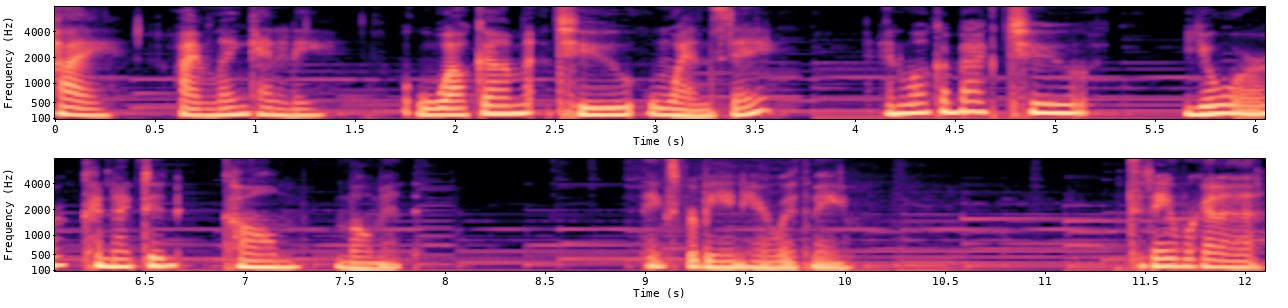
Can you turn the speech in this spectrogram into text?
Hi, I'm Lynn Kennedy. Welcome to Wednesday, and welcome back to your connected calm moment. Thanks for being here with me. Today, we're going to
